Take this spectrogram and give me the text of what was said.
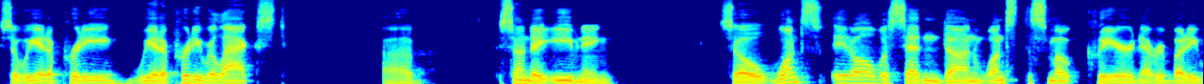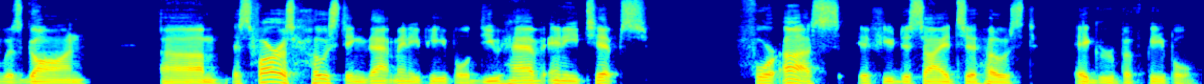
So we had a pretty we had a pretty relaxed uh, Sunday evening. So once it all was said and done, once the smoke cleared, everybody was gone. Um, as far as hosting that many people, do you have any tips for us if you decide to host a group of people?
